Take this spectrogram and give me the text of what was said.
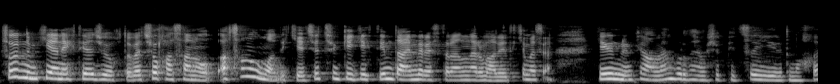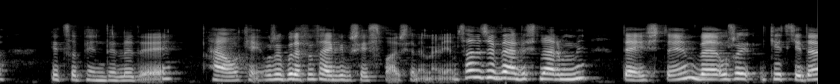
Sonra dedim ki, yəni ehtiyac yoxdur və çox asan ol. Asan olmadı keçid, çünki getdiyim daimi restoranlar var idi ki, məsələn, gəlirdim ki, mən burada həmişə pizza yeyirdim axı. Pizza pendirlidir. Hə, okey. Uje bu dəfə fərqli bir şey sifariş etməliyəm. Sadəcə vərdişlərimi dəyişdim və uje get-gedə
